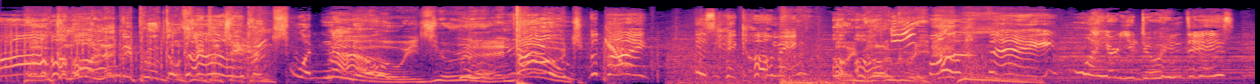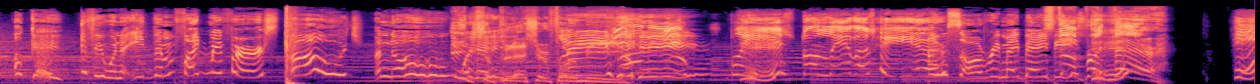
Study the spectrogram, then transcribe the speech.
Oh, come on, let me prove those little chickens! What now? No, it's your hmm. end! No! Ouch! Goodbye! Is he coming? I'm oh, hungry! Oh, hey! Why are you doing this? Okay, if you wanna eat them, fight me first! Ouch! No! It's a wait. pleasure for me! Please! Please, don't leave us here. I'm sorry, my baby! Stop right there! Huh?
